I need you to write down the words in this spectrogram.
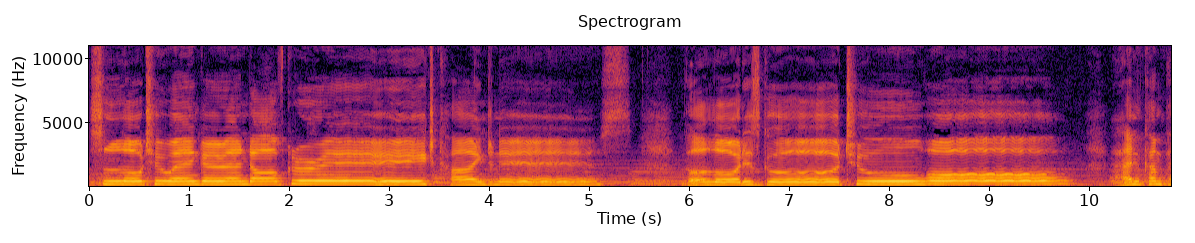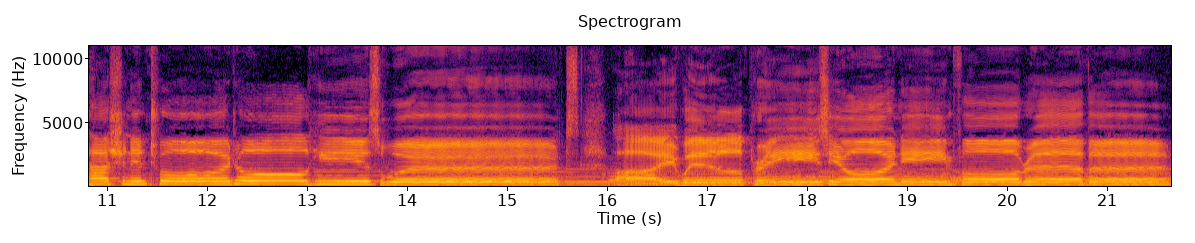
slow to anger and of great kindness. The Lord is good to all, and compassionate toward all his works. I will praise your name forever,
